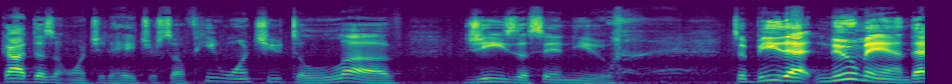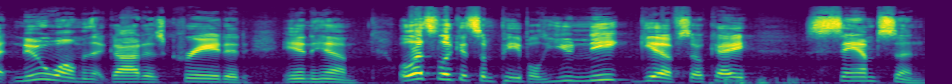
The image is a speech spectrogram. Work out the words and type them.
God doesn't want you to hate yourself. He wants you to love Jesus in you. to be that new man, that new woman that God has created in him. Well, let's look at some people. Unique gifts, okay? Samson.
